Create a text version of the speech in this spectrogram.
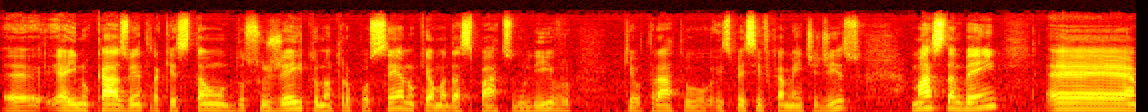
é, aí no caso entra a questão do sujeito no antropoceno, que é uma das partes do livro, que eu trato especificamente disso, mas também é,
